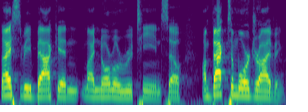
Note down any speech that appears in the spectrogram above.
nice to be back in my normal routine. So I'm back to more driving.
